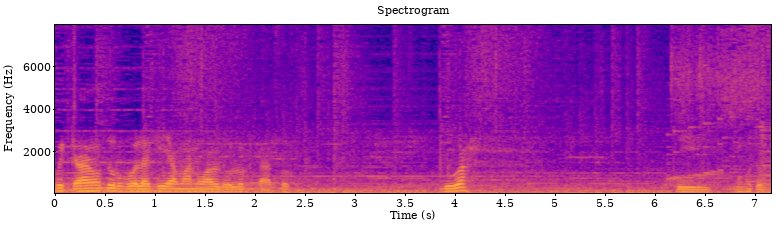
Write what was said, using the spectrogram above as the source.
quick anu turbo lagi yang manual dulu satu. Dua. Di tuh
